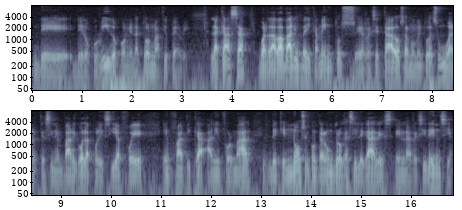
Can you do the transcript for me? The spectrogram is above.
de, lo ocurrido con el actor Matthew Perry. La casa guardaba varios medicamentos eh, recetados al momento de su muerte, sin embargo la policía fue enfática al informar de que no se encontraron drogas ilegales en la residencia.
